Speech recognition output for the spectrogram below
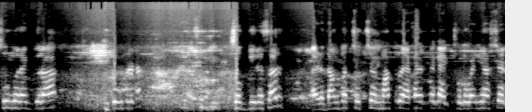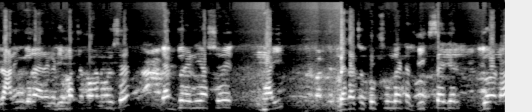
সুন্দর এক জোড়া কি কবুতর এটা? সবজি রেসার। আর এটার দাম যাচ্ছে হচ্ছে মাত্র এক হাজার টাকা। এক ছোট ভাই নিয়ে আসছে রানিং জোড়া আর ডিম বাচ্চা করানো হয়েছে। এক জোড়া নিয়ে আসছে ভাই। দেখা যাচ্ছে খুব সুন্দর একটা বিগ সাইজের জোড়াটা।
